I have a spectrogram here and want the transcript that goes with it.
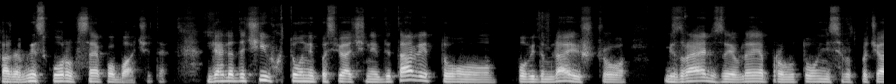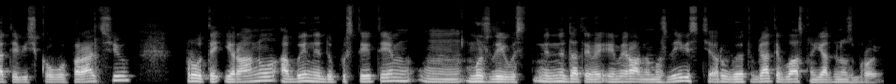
каже: ви скоро все побачите. Для глядачів, хто не посвячений в деталі, то повідомляю, що Ізраїль заявляє про готовність розпочати військову операцію проти Ірану, аби не допустити м, можливість, не, не дати Ірану можливість виготовляти власну ядерну зброю.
